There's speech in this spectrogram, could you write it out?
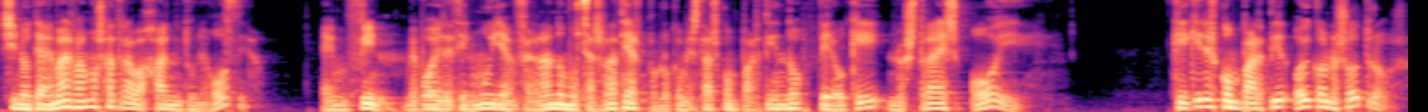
sino que además vamos a trabajar en tu negocio. En fin, me puedes decir muy bien, Fernando, muchas gracias por lo que me estás compartiendo, pero ¿qué nos traes hoy? ¿Qué quieres compartir hoy con nosotros?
